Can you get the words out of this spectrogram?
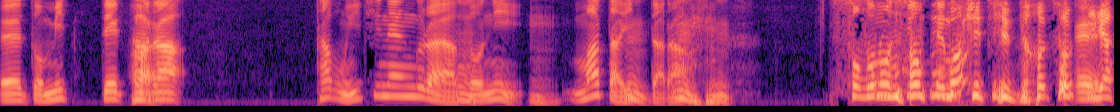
えっと、見てから、多分1年ぐらい後に、また行ったら、そのシステムキッチンと食器が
